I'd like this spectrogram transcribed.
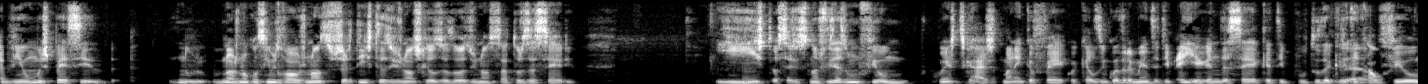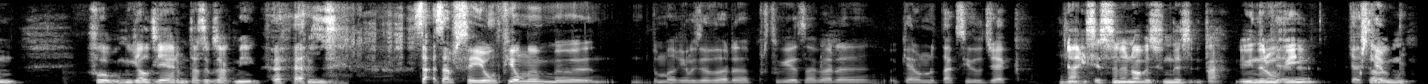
havia uma espécie. De, nós não conseguimos levar os nossos artistas e os nossos realizadores e os nossos atores a sério. E hum. isto, ou seja, se nós fizéssemos um filme com estes gajos a tomarem café, com aqueles enquadramentos, é tipo, ei, a ganda seca, tipo, tudo a criticar yeah. o filme. Fogo, Miguel Guilherme, estás a gozar comigo? Sabes que saiu um filme eh, de uma realizadora portuguesa agora, que é o No Táxi do Jack. Ah, isso é cena nova, esse filme desse, pá, eu ainda não que vi. É, gostava é, muito.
